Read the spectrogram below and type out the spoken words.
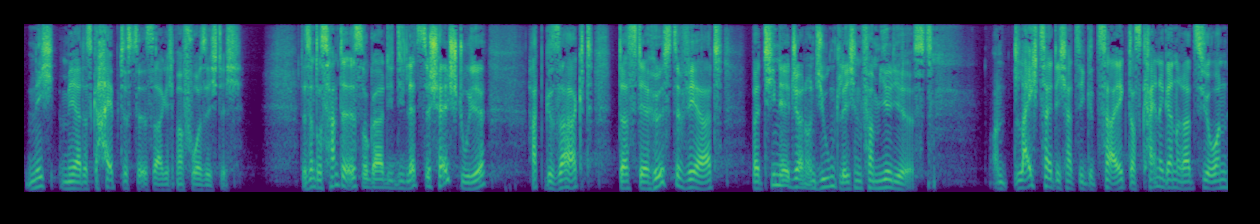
nicht mehr das Gehypteste ist, sage ich mal vorsichtig. Das Interessante ist sogar, die, die letzte Shell-Studie hat gesagt, dass der höchste Wert bei Teenagern und Jugendlichen Familie ist. Und gleichzeitig hat sie gezeigt, dass keine Generation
